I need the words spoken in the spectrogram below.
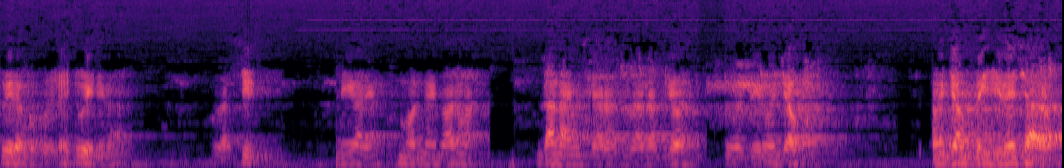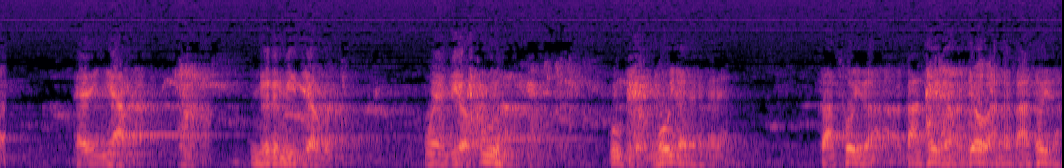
တွေ့တဲ့ပုဂ္ဂိုလ်တွေလည်းတွေ့နေတာဟိုကရှိနေရတယ်မော်နေပါတော့ကန်းနိုင်ဆရာတော်ဆိုတာကပြောသူဇေရောကြောက် တော့ကြောက်သိရတဲ့ချတော့အဲဒီညမှာမြို့သမီးကြောက်ဝင်ပြီးတော့ပူးပူးပြီးတော့ငိုးရတယ်တကယ်ကံဆွေးတာကံဆွေးတာမပြောပါနဲ့ကံဆွေးတာ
